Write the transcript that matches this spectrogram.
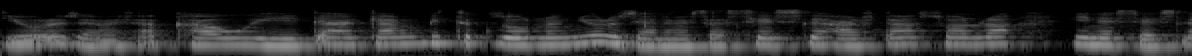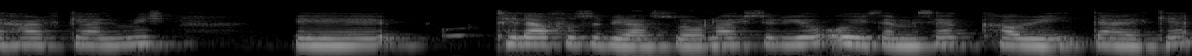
diyoruz ya mesela kawi derken bir tık zorlanıyoruz. Yani mesela sesli harften sonra yine sesli harf gelmiş. Ee, telaffuzu biraz zorlaştırıyor. O yüzden mesela kavi derken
